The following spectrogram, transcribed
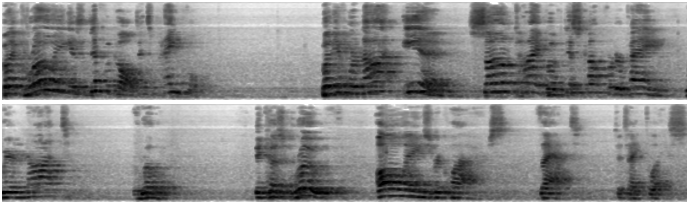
But growing is difficult, it's painful. But if we're not in some type of discomfort or pain, we're not growing. Because growth always requires that to take place.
